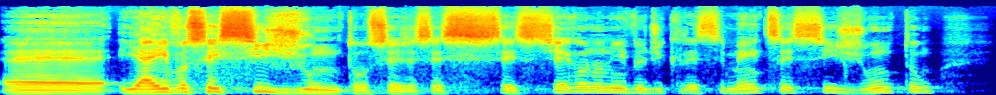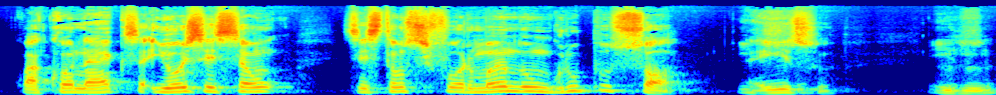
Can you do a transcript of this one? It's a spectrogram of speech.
É, e aí vocês se juntam, ou seja, vocês, vocês chegam no nível de crescimento, vocês se juntam com a Conexa e hoje vocês, são, vocês estão se formando um grupo só. É isso? Isso. Uhum.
